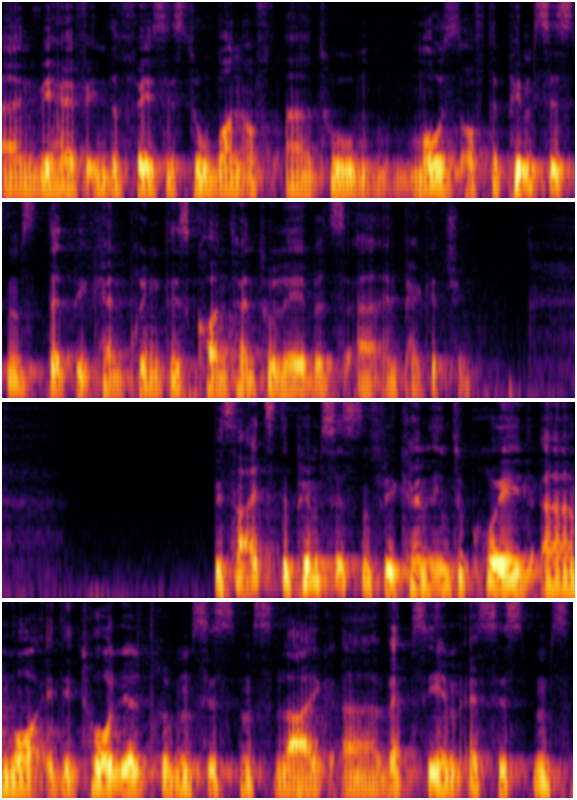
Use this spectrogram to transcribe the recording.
and we have interfaces to one of uh, to most of the PIM systems that we can bring this content to labels uh, and packaging. Besides the PIM systems, we can integrate uh, more editorial-driven systems like uh, web CMS systems,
